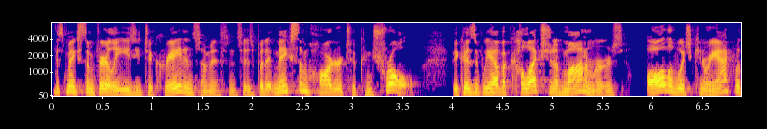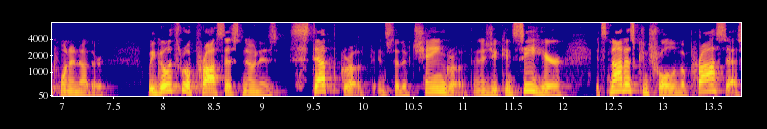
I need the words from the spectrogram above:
This makes them fairly easy to create in some instances, but it makes them harder to control. Because if we have a collection of monomers, all of which can react with one another, we go through a process known as step growth instead of chain growth. And as you can see here, it's not as controlled of a process.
